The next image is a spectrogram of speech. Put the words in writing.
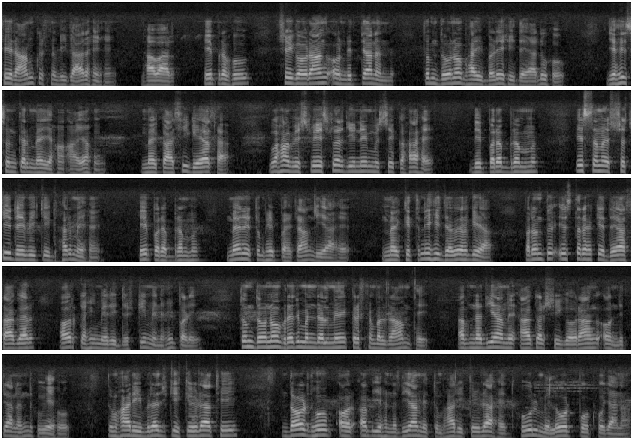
श्री रामकृष्ण भी गा रहे हैं। भावार्थ, हे प्रभु, श्री गौरांग और नित्यानंद, तुम दोनों भाई बड़े ही दयालु हो। यही सुनकर मैं यहाँ आया हूँ। मैं काशी गया था। वहाँ विश्वेश्वर जी ने मुझसे कहा है, वे परब्रह्म, इस समय शची देवी के घर में हैं। हे परब्रह्म, मैंने तुम्हें पहचान लिया है। मैं कितनी ही जगह गया परंतु इस तरह के दया सागर और कहीं मेरी दृष्टि में नहीं पड़े। तुम दोनों ब्रजमंडल में कृष्ण बलराम थे। अब नदिया में आकर श्री गौरांग और नित्यानंद हुए हो। तुम्हारी ब्रज की क्रीड़ा थी। दौड़ धूप और अब यह नदिया में तुम्हारी क्रीड़ा है। धूल में लोट पोट हो जाना।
